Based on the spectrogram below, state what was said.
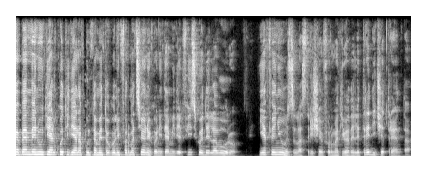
e benvenuti al quotidiano appuntamento con l'informazione con i temi del fisco e del lavoro. IF News, la striscia informativa delle 13.30.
